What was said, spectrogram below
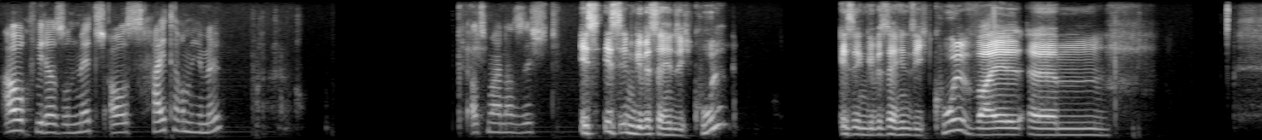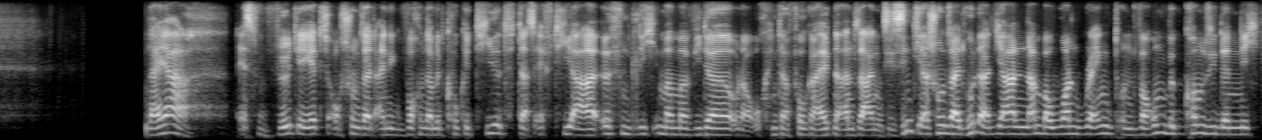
auch wieder so ein Match aus heiterem Himmel. Aus meiner Sicht. Ist, ist in gewisser Hinsicht cool. Ist in gewisser Hinsicht cool, weil, ähm, naja, es wird ja jetzt auch schon seit einigen Wochen damit kokettiert, dass FTA öffentlich immer mal wieder oder auch hinter vorgehaltener Hand sagen, sie sind ja schon seit 100 Jahren Number One ranked und warum bekommen sie denn nicht?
